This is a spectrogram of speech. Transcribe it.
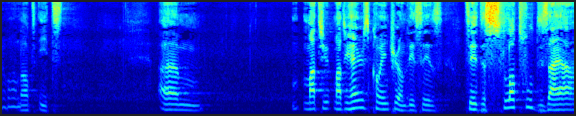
you will not eat. Um, Matthew, Matthew Henry's commentary on this is says the slothful desire,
